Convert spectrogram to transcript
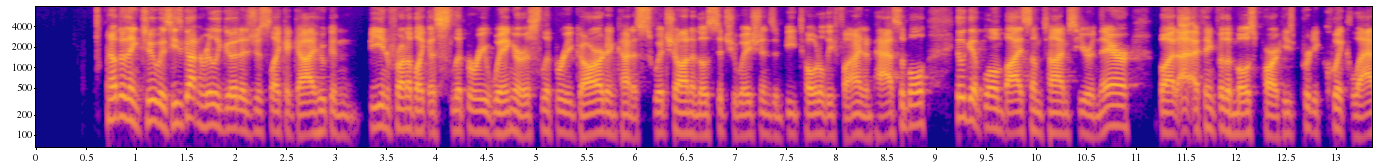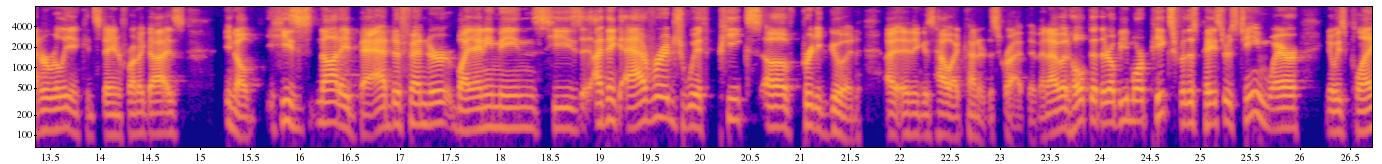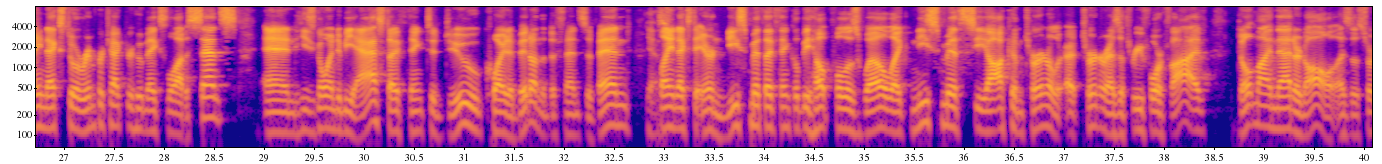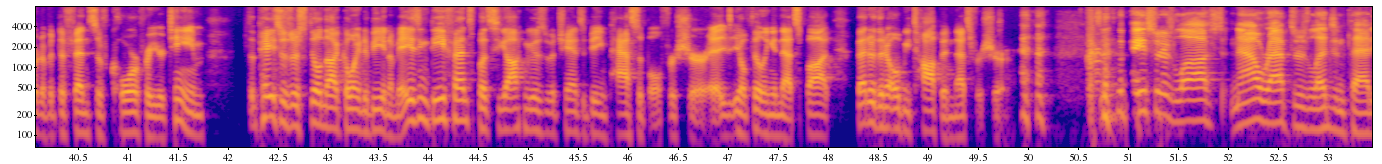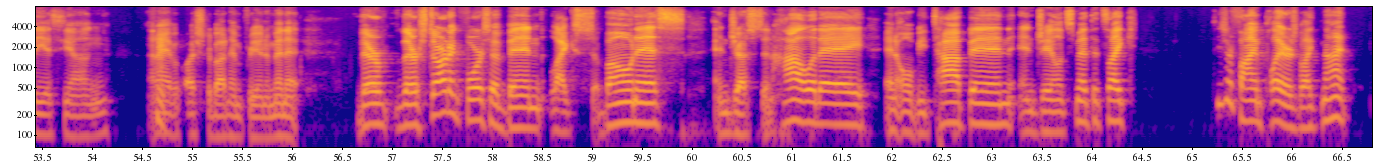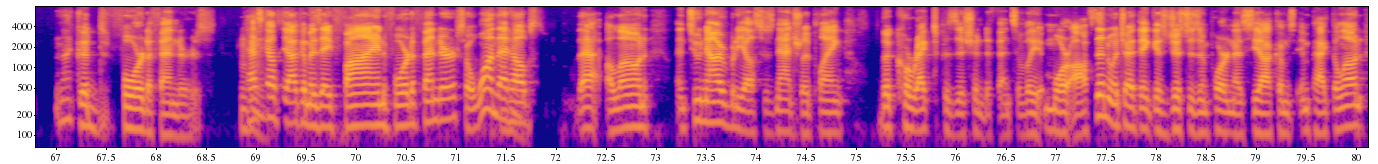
Another thing too is he's gotten really good as just like a guy who can be in front of like a slippery wing or a slippery guard and kind of switch on in those situations and be totally fine and passable. He'll get blown by sometimes here and there, but I think for the most part he's pretty quick laterally and can stay in front of guys you know, he's not a bad defender by any means. He's, I think, average with peaks of pretty good, I, I, think is how I'd kind of describe him. And I would hope that there will be more peaks for this Pacers team where, you know, he's playing next to a rim protector who makes a lot of sense. And he's going to be asked, I think, to do quite a bit on the defensive end. Yes. Playing next to Aaron Nesmith, I think, will be helpful as well. Like Nesmith, Siakam, Turner, uh, Turner as a three, four, five. Don't mind that at all as a sort of a defensive core for your team the Pacers are still not going to be an amazing defense, but Siakam gives them a chance of being passable for sure. Eh, you know, filling in that spot better than Obi Toppin, that's for sure. Since the Pacers lost, now Raptors legend Thaddeus Young, and I have a question about him for you in a minute. Their their starting force have been like Sabonis and Justin Holiday and Obi Toppin and Jalen Smith. It's like these are fine players, but like not not good four defenders. Mm-hmm. Pascal Siakam is a fine four defender. So one that mm-hmm. helps that alone. And two, now everybody else is naturally playing the correct position defensively more often, which I think is just as important as Siakam's impact alone.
